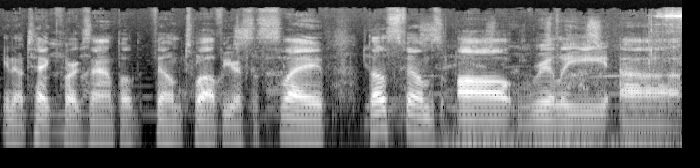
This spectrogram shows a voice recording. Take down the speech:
you know, take, for example, the film 12 Years a Slave. Those films all really uh,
